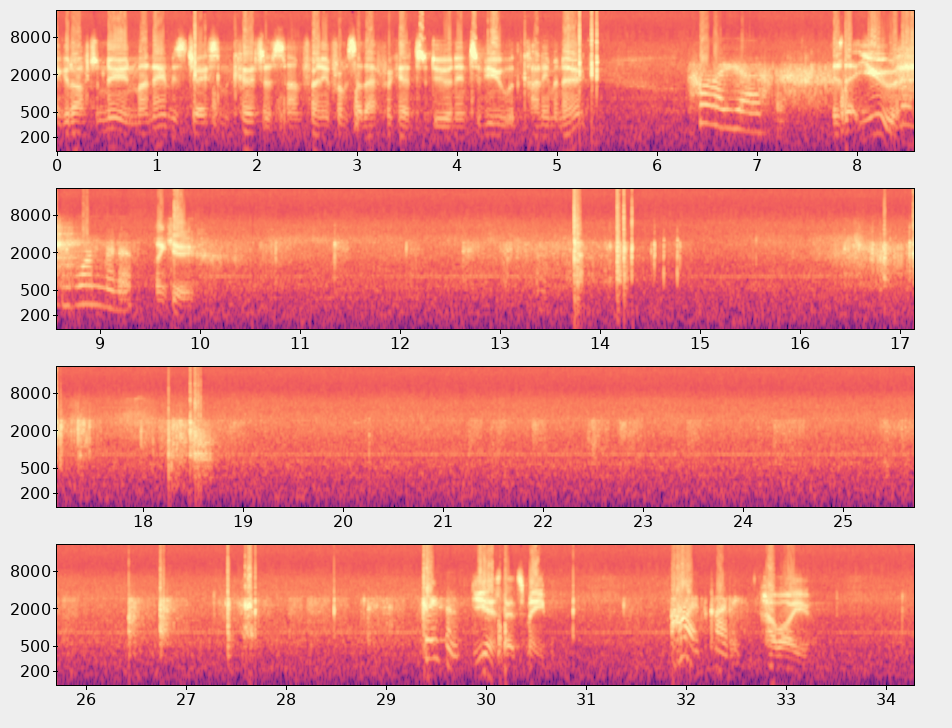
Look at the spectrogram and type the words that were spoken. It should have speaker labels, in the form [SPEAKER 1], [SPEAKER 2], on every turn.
[SPEAKER 1] Hi, good afternoon. My name is Jason Curtis. I'm phoning from South Africa to do an interview with Kylie Minogue.
[SPEAKER 2] Hi, yeah.
[SPEAKER 1] Is that you?
[SPEAKER 2] Maybe one minute.
[SPEAKER 1] Thank you.
[SPEAKER 2] Jason.
[SPEAKER 1] Yes, that's me.
[SPEAKER 2] Hi, it's Kylie.
[SPEAKER 1] How are you?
